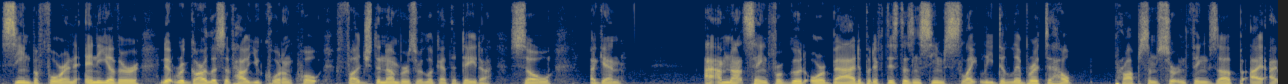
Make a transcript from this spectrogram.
seen before in any other, regardless of how you quote unquote fudge the numbers or look at the data. So, again, I'm not saying for good or bad, but if this doesn't seem slightly deliberate to help prop some certain things up, I, I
